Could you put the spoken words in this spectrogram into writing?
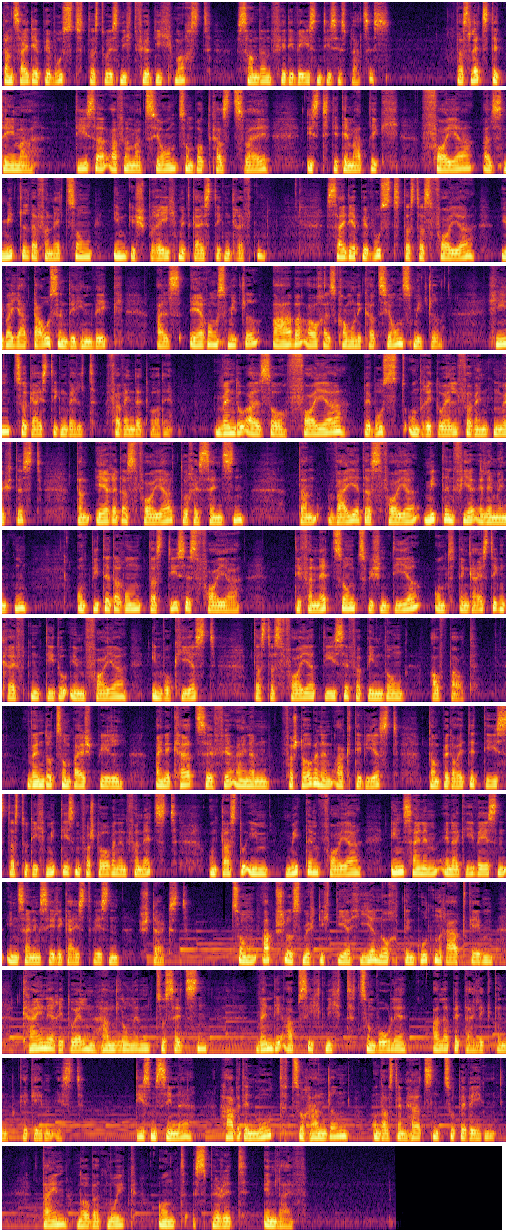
dann sei dir bewusst, dass du es nicht für dich machst, sondern für die Wesen dieses Platzes. Das letzte Thema dieser Affirmation zum Podcast 2 ist die Thematik Feuer als Mittel der Vernetzung im Gespräch mit geistigen Kräften. Sei dir bewusst, dass das Feuer über Jahrtausende hinweg als Ehrungsmittel, aber auch als Kommunikationsmittel hin zur geistigen Welt verwendet wurde. Wenn du also Feuer bewusst und rituell verwenden möchtest, dann ehre das Feuer durch Essenzen, dann weihe das Feuer mit den vier Elementen und bitte darum, dass dieses Feuer die Vernetzung zwischen dir und den geistigen Kräften, die du im Feuer invokierst, dass das Feuer diese Verbindung aufbaut. Wenn du zum Beispiel eine Kerze für einen Verstorbenen aktivierst, dann bedeutet dies, dass du dich mit diesem Verstorbenen vernetzt und dass du ihm mit dem Feuer in seinem Energiewesen, in seinem Seele-Geistwesen stärkst. Zum Abschluss möchte ich dir hier noch den guten Rat geben, keine rituellen Handlungen zu setzen, wenn die Absicht nicht zum Wohle aller Beteiligten gegeben ist. In diesem Sinne habe den Mut zu handeln und aus dem Herzen zu bewegen. Dein Norbert Muig und Spirit in Life.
